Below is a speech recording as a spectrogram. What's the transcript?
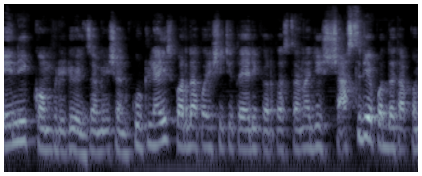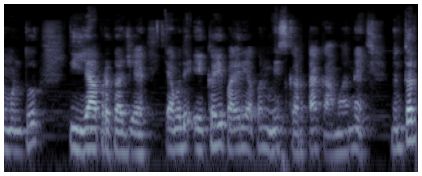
any competitive examination कुठल्याही स्पर्धा परीक्षेची तयारी करत असताना जी शास्त्रीय पद्धत आपण म्हणतो ती या प्रकारची आहे. त्यामध्ये एकही पायरी आपण मिस करता कामा नये. नंतर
